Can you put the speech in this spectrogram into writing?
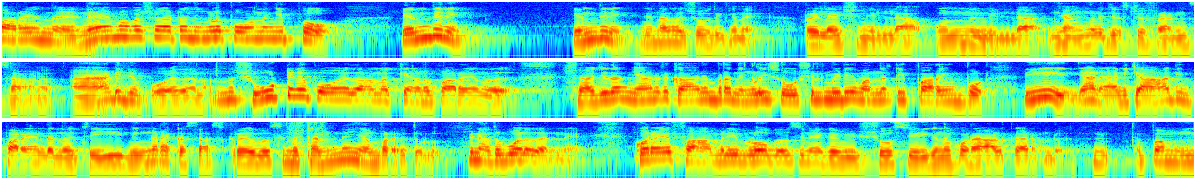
പറയുന്നത് നിയമവശമായിട്ട് നിങ്ങൾ പോകുന്നെങ്കിൽ പോ. എന്തിന്? എന്തിന്? ഞാനത് ചോദിക്കുന്നത് റിലേഷൻ ഇല്ല ഒന്നുമില്ല. ഞങ്ങൾ ജസ്റ്റ് ഫ്രണ്ട്സാണ് ആഡിന് പോയതാണ്. അന്ന് ഷൂട്ടിന് പോയതാണെന്നൊക്കെയാണ് പറയുന്നത്. ഷാജിദ ഞാനൊരു കാര്യം പറയാം. നിങ്ങൾ ഈ സോഷ്യൽ മീഡിയ വന്നിട്ട് ഈ പറയുമ്പോൾ ഈ ഞാൻ എനിക്ക് ആദ്യം പറയേണ്ടതെന്ന് വെച്ചാൽ ഈ നിങ്ങളുടെയൊക്കെ സബ്സ്ക്രൈബേഴ്സിനെ തന്നെ ഞാൻ പറയത്തുള്ളൂ. പിന്നെ അതുപോലെ തന്നെ കുറേ ഫാമിലി വ്ളോഗേഴ്സിനെയൊക്കെ വിശ്വസിച്ചിരിക്കുന്ന കുറേ ആൾക്കാരുണ്ട്. അപ്പം ഈ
